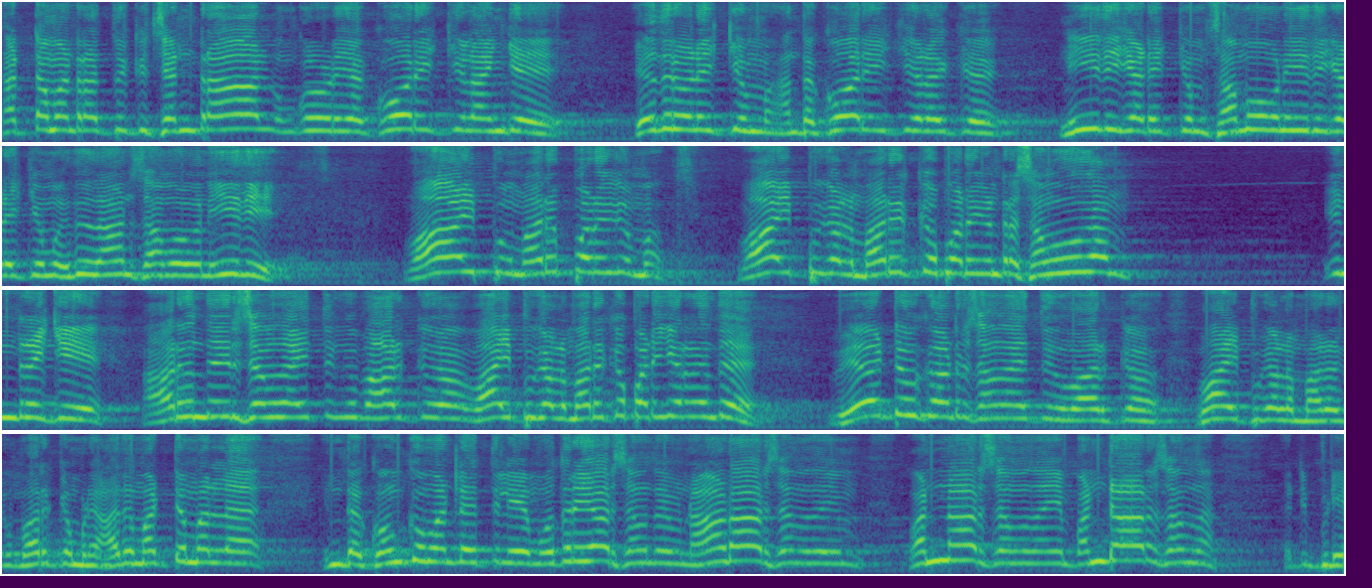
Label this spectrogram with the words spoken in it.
சட்டமன்றத்துக்கு சென்றால் உங்களுடைய கோரிக்கைகள் அங்கே எதிரொலிக்கும். அந்த கோரிக்கைகளுக்கு நீதி கிடைக்கும் சமூக நீதி கிடைக்கும். இதுதான் சமூக நீதி. வாய்ப்பு மறுப்படுகும் வாய்ப்புகள் மறுக்கப்படுகின்ற சமூகம் இன்றைக்கு அருந்தீர் சமுதாயத்துக்கு பார்க்க வாய்ப்புகள் மறுக்கப்படுகிறது. வேட்டுக்கொன்று சமுதாயத்துக்கு பார்க்க வாய்ப்புகள் மறுக்க மறுக்க முடியும். அது மட்டுமல்ல இந்த கொங்கு மண்டலத்திலே முதலியார் சமுதாயம் நாடார் சமுதாயம் வண்ணார் சமுதாயம் பண்டார் சமுதாயம் இப்படி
